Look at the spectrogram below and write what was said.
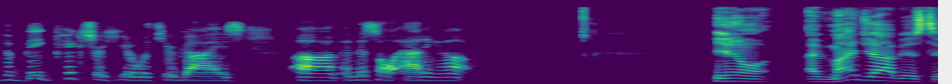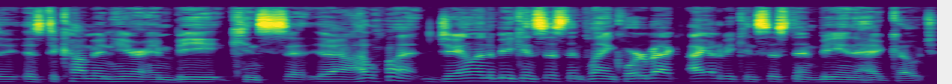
the big picture here with your guys um, and this all adding up? You know, my job is to is to come in here and be consistent. You know, I want Jalen to be consistent playing quarterback. I got to be consistent being a head coach,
